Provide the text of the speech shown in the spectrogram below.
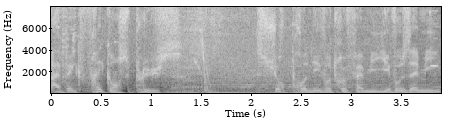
avec Fréquence Plus. Surprenez votre famille et vos amis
